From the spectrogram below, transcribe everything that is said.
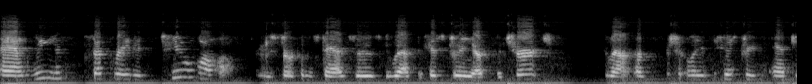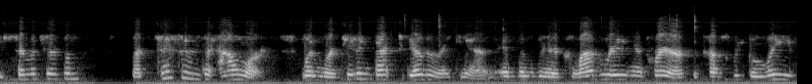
And we have separated too long through circumstances throughout the history of the church, throughout unfortunately the history of anti-Semitism. But this is the hour when we're getting back together again and when we're collaborating in prayer because we believe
